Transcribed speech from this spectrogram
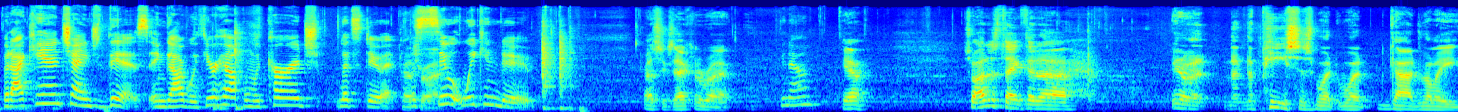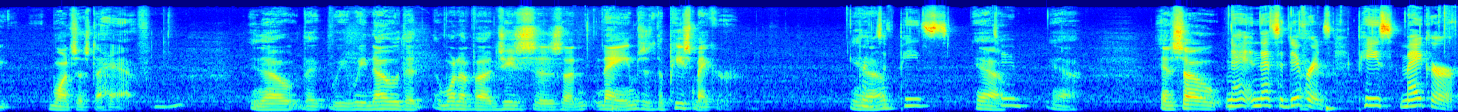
But I can change this, and God, with your help and with courage, let's do it. That's let's right. see what we can do. That's exactly right. You know. Yeah. So I just think that uh, you know the, the peace is what what God really wants us to have. Mm-hmm. You know that we, we know that one of uh, Jesus's uh, names is the peacemaker. You Prince know. of Peace. yeah. too. Yeah. And so And that's the difference. Peacemaker,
